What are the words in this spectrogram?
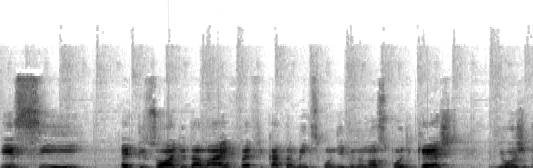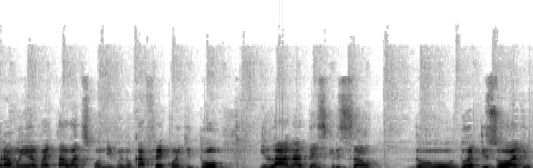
esse episódio da live vai ficar também disponível no nosso podcast de hoje para amanhã vai estar tá lá disponível no Café com o Editor. E lá na descrição do, do episódio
